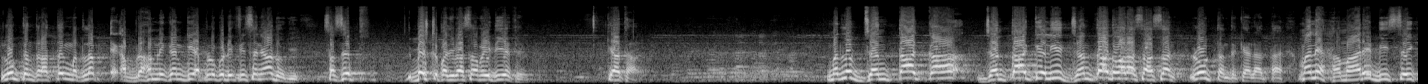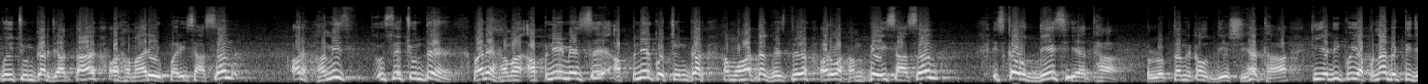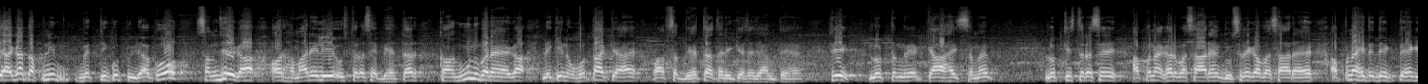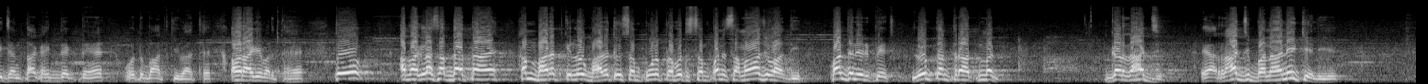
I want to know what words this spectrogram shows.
लोकतंत्रात्मक मतलब अब्राहम लिंकन की आप लोग को डिफिनेशन याद होगी। सबसे बेस्ट परिभाषा वही दिए थे। क्या था? मतलब जनता का, जनता के लिए जनता द्वारा शासन लोकतंत्र कहलाता है। माने हमारे बीच से ही कोई चुनकर जाता है और हमारे ऊपर ही शासन और हम ही उसे चुनते हैं। माने हम अपने में से अपने को चुनकर हम वहाँ तक भेजते हैं और वह हम पे ही शासन। इसका उद्देश्य यह था, लोकतंत्र का उद्देश्य यह था कि यदि कोई अपना व्यक्ति जाएगा तो अपनी व्यक्ति को, पीड़ा को समझेगा और हमारे लिए उस तरह से बेहतर कानून बनाएगा। लेकिन होता क्या है वो आप सब बेहतर तरीके से जानते हैं। ठीक लोकतंत्र क्या है इस समय? लोग किस तरह से अपना घर बसा रहे हैं, दूसरे का बसा रहे हैं, अपना हित देखते हैं कि जनता का हित देखते हैं, वो तो बात की बात है। और आगे बढ़ते हैं। तो अब अगला शब्द आता है, हम भारत के लोग भारत के संपूर्ण प्रभुत्व, संपन्न समाजवादी पंथ निरपेक्ष लोकतंत्रात्मक गणराज्य या राज्य बनाने के लिए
